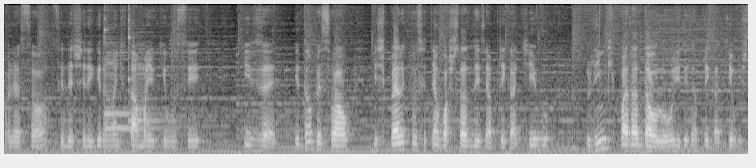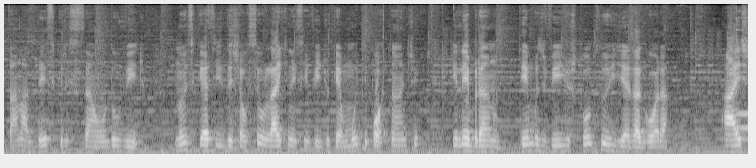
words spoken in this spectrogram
Olha só, você deixa ele grande, o tamanho que você quiser. Então pessoal, espero que você tenha gostado desse aplicativo. Link para download desse aplicativo está na descrição do vídeo. Não esquece de deixar o seu like nesse vídeo que é muito importante. E lembrando, temos vídeos todos os dias agora às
